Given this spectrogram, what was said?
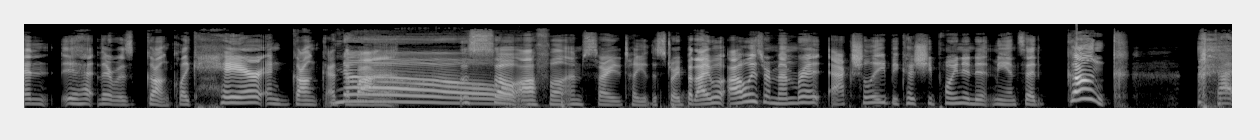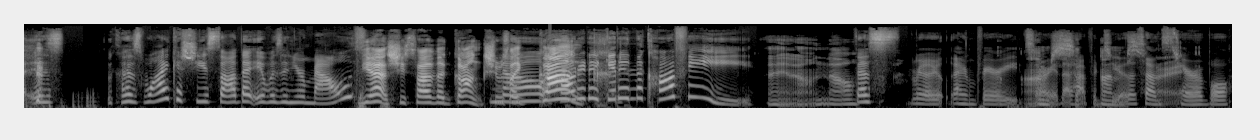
and it there was gunk, like hair and gunk at no. the bottom. It was so awful. I'm sorry to tell you the story, but I will always remember it actually because she pointed at me and said, "Gunk." That is because why? Because she saw that it was in your mouth. Yeah, she saw the gunk. She was like, "Gunk." How did it get in the coffee? I don't know. That's really. I'm very I'm sorry that so- happened to I'm you. That sounds sorry. terrible.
